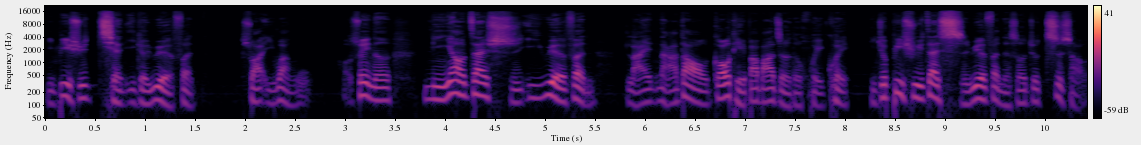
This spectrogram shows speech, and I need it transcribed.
你必须前一个月份。刷一万五，所以呢，你要在十一月份来拿到高铁八八折的回馈，你就必须在十月份的时候就至少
